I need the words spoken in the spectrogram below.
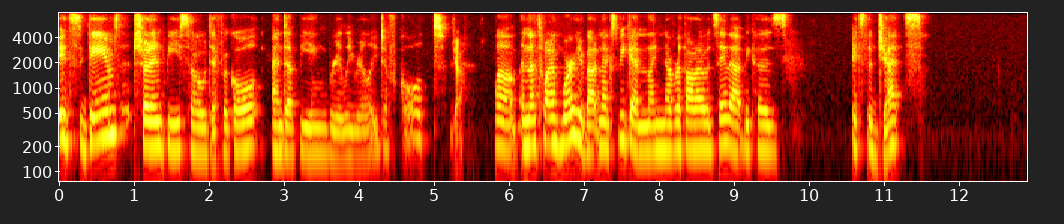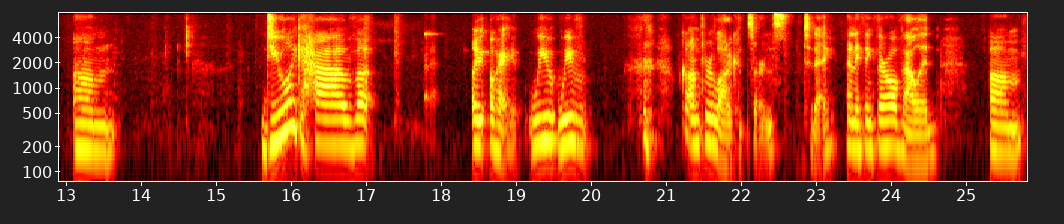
it's games that shouldn't be so difficult end up being really, really difficult. Yeah. Um, and that's what I'm worried about next weekend. And I never thought I would say that because it's the Jets. Um, do you like have like okay, we we've gone through a lot of concerns today, and I think they're all valid. Um,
